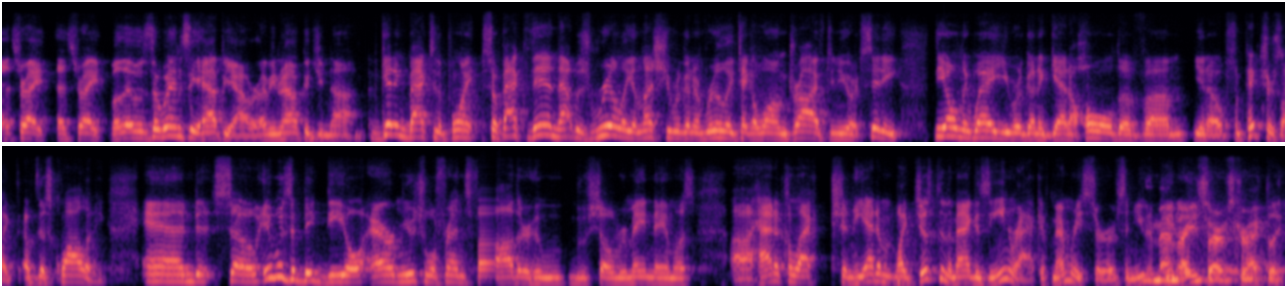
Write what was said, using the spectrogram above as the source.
That's right. That's right. Well, it was the Wednesday happy hour. I mean, how could you not? Getting back to the point. So back then, that was really, unless you were going to really take a long drive to New York City, the only way you were going to get a hold of, um, you know, some pictures like of this quality. And so it was a big deal. Our mutual friend's father, who, shall remain nameless, uh, had a collection. He had them like just in the magazine rack, if memory serves. And you, The you know, memory serves correctly.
